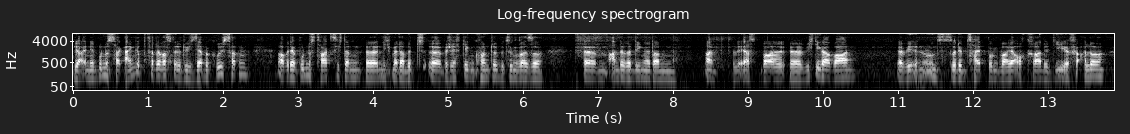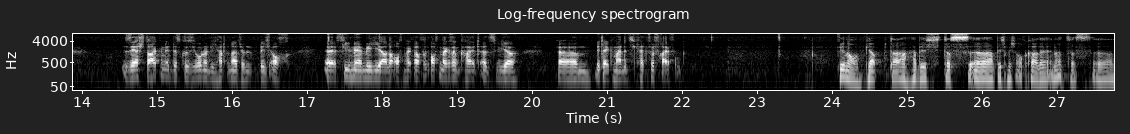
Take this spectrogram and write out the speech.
ja, in den Bundestag eingebracht hatte, was wir natürlich sehr begrüßt hatten, aber der Bundestag sich dann äh, nicht mehr damit äh, beschäftigen konnte, beziehungsweise ähm, andere Dinge dann erstmal äh, wichtiger waren. Äh, wir in uns zu dem Zeitpunkt war ja auch gerade die Ehe für alle sehr stark in der Diskussion und die hatte natürlich auch äh, viel mehr mediale Aufmer Aufmerksamkeit als wir ähm, mit der Gemeinnützigkeit für Freifunk. Genau, ja, da habe ich das äh, habe ich mich auch gerade erinnert, dass äh,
